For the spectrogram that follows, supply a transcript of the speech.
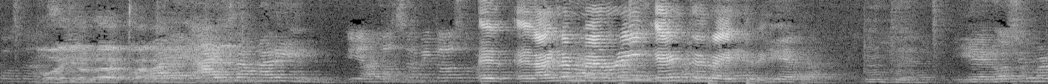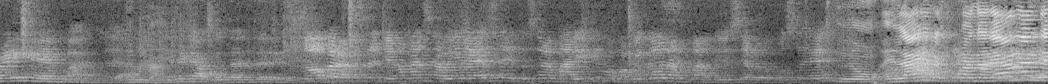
cosas. No, así. yo lo aclaré. Island. Marine. Y entonces a mí todo eso me... El, el Island Marine es terrestre. Tierra. Y el Ocean Marine es mar. ya. Es mar. Tienes que acordarte de eso. No, pero a veces yo no me sabía esa y entonces era marítimo, para mí todo era mar. Yo decía, pero cosa es No, el Island- cuando le hablan de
